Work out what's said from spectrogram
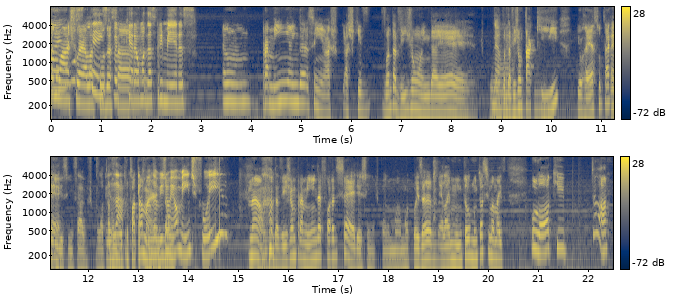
eu não acho ela toda essa. Porque era uma das primeiras. Eu não. Pra mim, ainda, assim, acho, acho que WandaVision ainda é. Tipo, não, WandaVision é. tá aqui e o resto tá aqui, é. assim, sabe? Tipo, ela tá Exato. num outro é patamar. É WandaVision então... realmente foi. Não, WandaVision pra mim ainda é fora de série, assim. Tipo, uma, uma coisa. Ela é muito, muito acima, mas o Loki, sei lá.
